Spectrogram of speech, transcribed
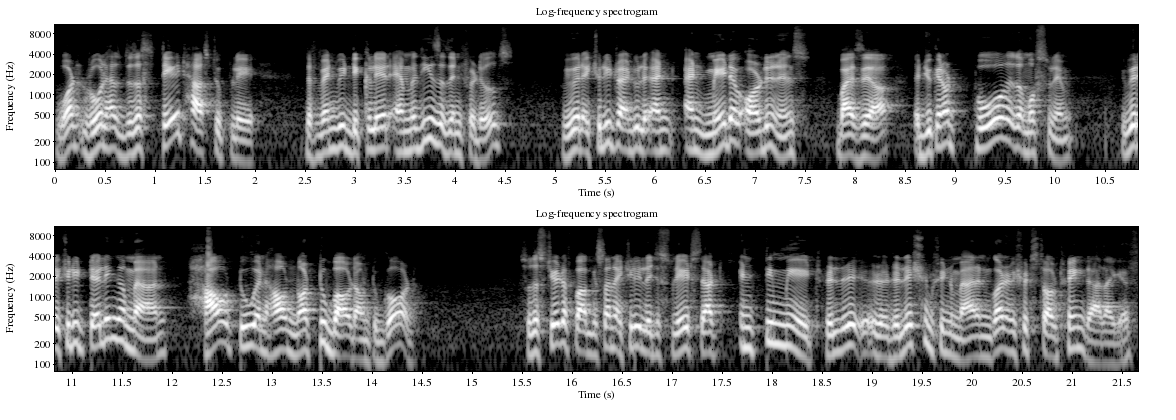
What role has does the state has to play? That when we declare Ahmadis as infidels, we were actually trying to and, and made an ordinance by Zia that you cannot pose as a Muslim. We were actually telling a man how to and how not to bow down to God. So the state of Pakistan actually legislates that intimate rela- relation between a man and God, and we should stop doing that, I guess.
